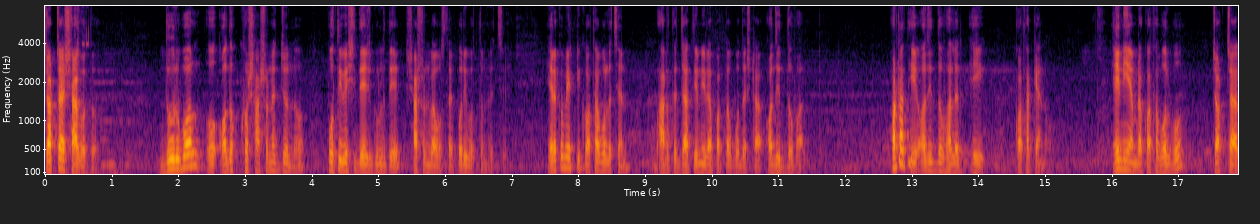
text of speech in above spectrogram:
চর্চায় স্বাগত। দুর্বল ও অদক্ষ শাসনের জন্য প্রতিবেশী দেশগুলোতে শাসন ব্যবস্থায় পরিবর্তন হয়েছে। এরকমই একটি কথা বলেছেন ভারতের জাতীয় নিরাপত্তা উপদেষ্টা অজিত দোভাল। হঠাৎই অজিত দোভালের এই কথা কেন? এ নিয়ে আমরা কথা বলব চর্চার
